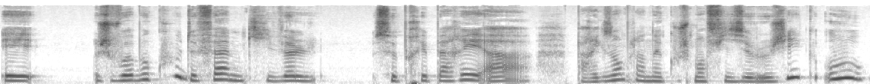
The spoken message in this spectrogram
Et je vois beaucoup de femmes qui veulent se préparer à, par exemple, un accouchement physiologique ou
